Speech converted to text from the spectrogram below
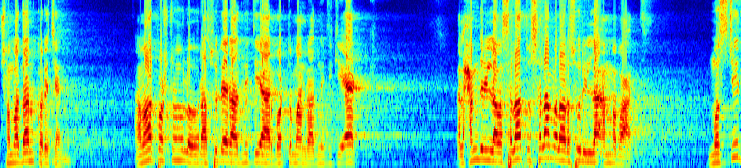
সমাধান করেছেন। আমার প্রশ্ন হলো, রাসুলের রাজনীতি আর বর্তমান রাজনীতি কি এক? আলহামদুলিল্লাহ সালাতাম আল্লাহ রসুলিল্লাহ আম্মাবাদ মসজিদ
